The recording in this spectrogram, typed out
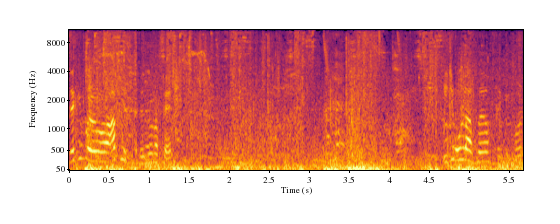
맥킹볼 앞에 내 눈앞에. 2층 올라왔어요 맥킹볼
